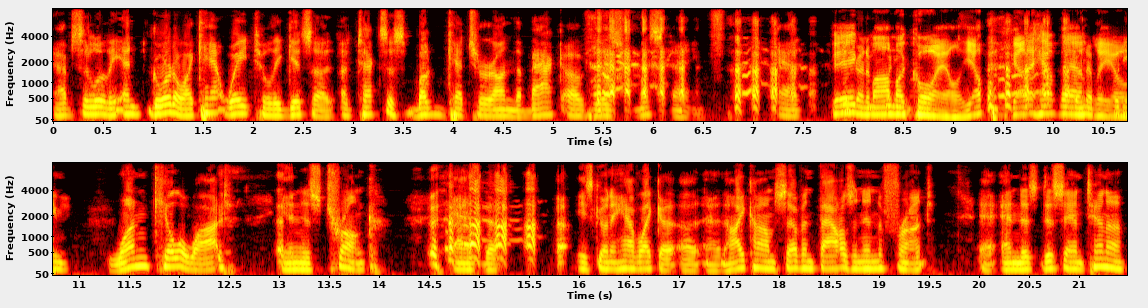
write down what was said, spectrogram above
Absolutely. And Gordo, I can't wait till he gets a, a Texas bug catcher on the back of his Mustang. And Big Mama him- coil. Yep, gotta have that, Leo. one kilowatt in his trunk. And uh, he's going to have like a, a an ICOM 7000 in the front. And this, this antenna,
